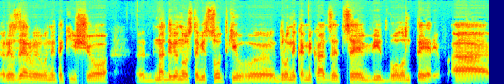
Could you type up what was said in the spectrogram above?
резерви вони такі, що е, на 90% дрони камікадзе це від волонтерів, а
